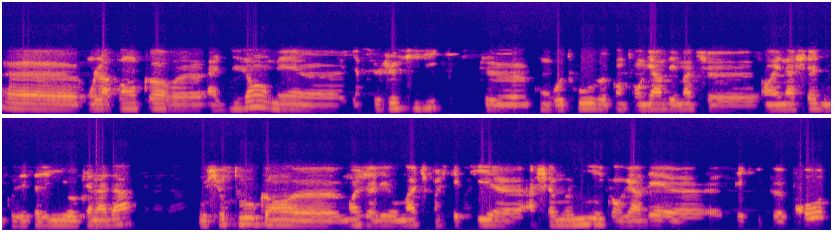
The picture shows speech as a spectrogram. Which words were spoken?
Euh, on l'a pas encore euh, à 10 ans, mais euh, il y a ce jeu physique que qu'on retrouve quand on regarde des matchs euh, en NHL, donc aux États-Unis, au Canada, ou surtout quand moi j'allais au match quand j'étais petit à Chamonix et qu'on regardait cette équipe pro.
